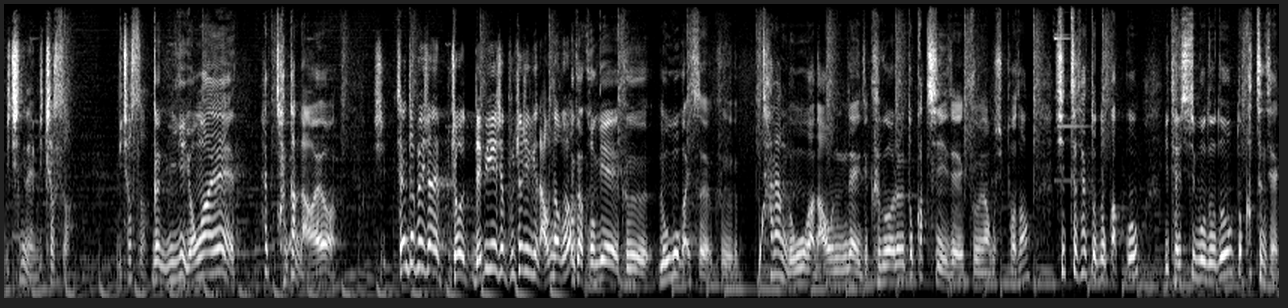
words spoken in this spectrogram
미친네. 미쳤어. 미쳤어. 그러니까 이게 영화에 해- 잠깐 나와요. 시- 센터페시아에 저 내비게이션 불 켜지는 게 나온다고요? 그러니까 거기에 그 로고가 있어요. 그 차량 로고가 나오는데 이제 그거를 똑같이 이제 구현하고 싶어서 시트 색도 똑같고 이 대시보드도 똑같은 색.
